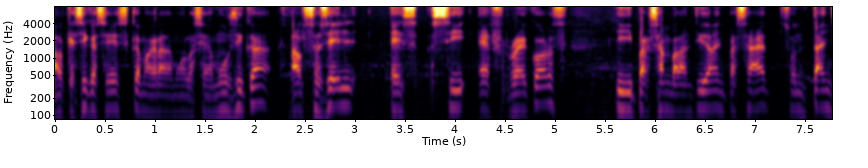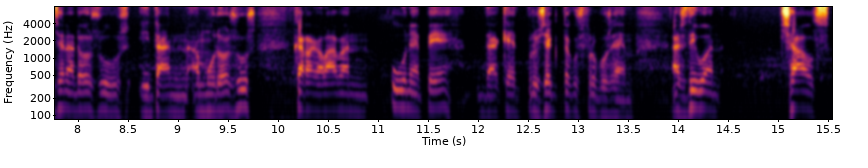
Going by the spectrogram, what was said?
el que sí que sé és que m'agrada molt la seva música. El segell és CF Records i per Sant Valentí de l'any passat són tan generosos i tan amorosos que regalaven un EP d'aquest projecte que us proposem. Es diuen Charles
